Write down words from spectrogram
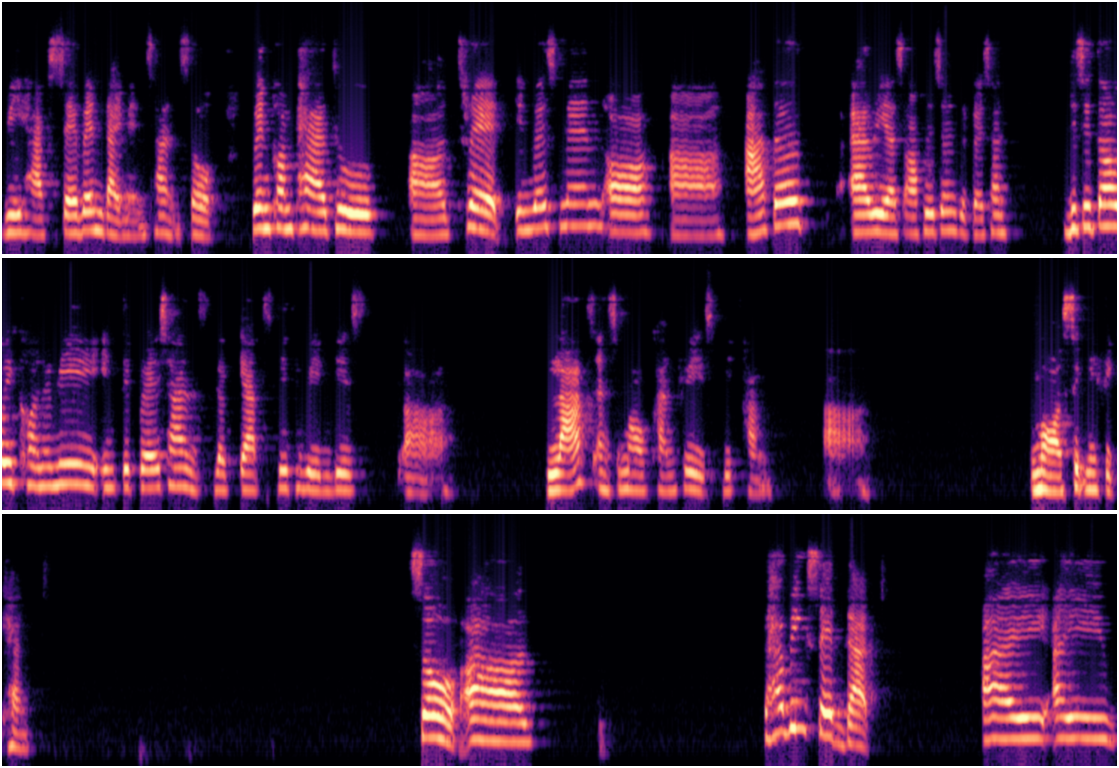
we have seven dimensions. So when compared to uh, trade, investment, or uh, other areas of regional integration, digital economy integrations, the gaps between these uh, large and small countries become uh, more significant. So having said that, I I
